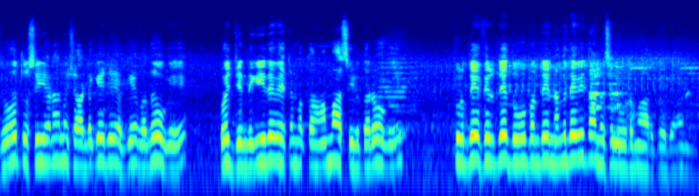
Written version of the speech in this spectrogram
ਜੋ ਤੁਸੀਂ ਇਹਨਾਂ ਨੂੰ ਛੱਡ ਕੇ ਜੇ ਅੱਗੇ ਵਧੋਗੇ, ਕੋਈ ਜ਼ਿੰਦਗੀ ਦੇ ਵਿੱਚ ਮਕਾਮ ਹਾਸਿਲ ਕਰੋਗੇ, ਤੁਰਦੇ ਫਿਰਦੇ ਦੋ ਬੰਦੇ ਲੰਘਦੇ ਵੀ ਤੁਹਾਨੂੰ ਸਲੂਟ ਮਾਰ ਕੇ ਜਾਣਗੇ।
